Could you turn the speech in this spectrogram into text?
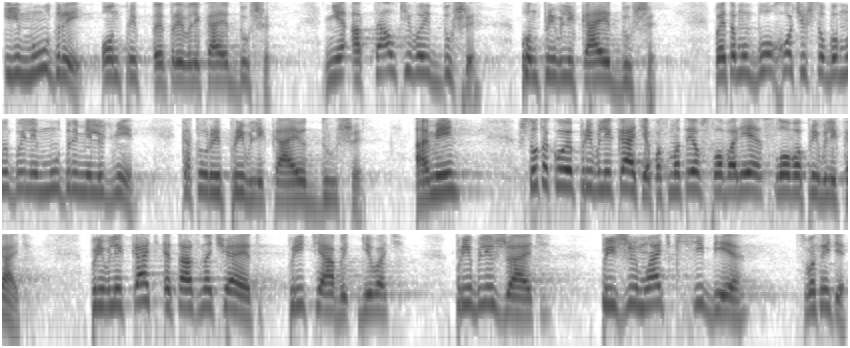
и мудрый он э, привлекает души. Не отталкивает души, он привлекает души. Поэтому Бог хочет, чтобы мы были мудрыми людьми, которые привлекают души. Аминь. Что такое привлекать? Я посмотрел в словаре слово привлекать. Привлекать это означает притягивать, приближать, прижимать к себе. Смотрите,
